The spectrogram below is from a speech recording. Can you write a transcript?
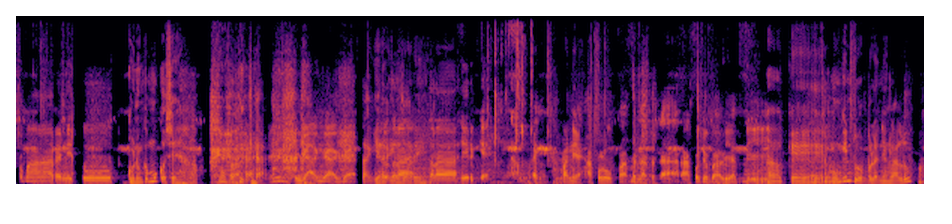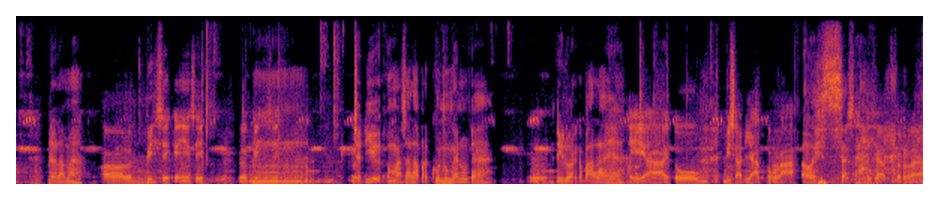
kemarin itu Gunung Kemukus ya? Oh, enggak. enggak enggak enggak. Tak kirain Itu terakhir kayak eh, kapan ya? Aku lupa benar-benar. Aku coba lihat di Oke, mungkin dua bulan yang lalu udah lama. Eh, lebih sih kayaknya sih. Lebih sih. Hmm, jadi masalah pergunungan udah di luar kepala ya? Iya, itu bisa diatur lah. Oh bisa. Bisa diatur lah.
